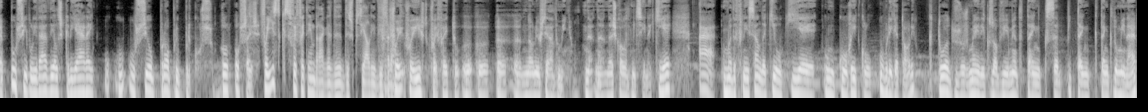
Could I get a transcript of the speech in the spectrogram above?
a possibilidade deles criarem o, o seu próprio percurso. Ou, ou, seja. Foi isso que se foi feito em Braga de, de especial e diferente? Foi, foi isto que foi feito uh, uh, uh, na Universidade do Minho, na, na, na, Escola de Medicina, que é há uma definição daquilo que é um currículo obrigatório, que todos os médicos, obviamente, têm que, têm, têm que dominar,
